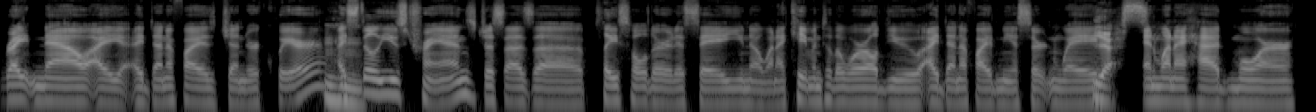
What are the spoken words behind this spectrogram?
right now I identify as genderqueer. I Mhm. still use trans just as a placeholder to say, you know, when I came into the world, you identified me a certain way. yes And when I had more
